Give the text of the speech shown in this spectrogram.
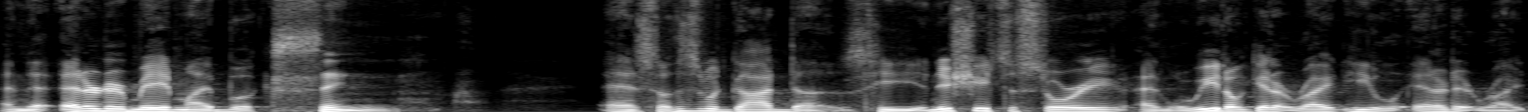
And the editor made my book sing. And so this is what God does He initiates a story, and when we don't get it right, He will edit it right.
